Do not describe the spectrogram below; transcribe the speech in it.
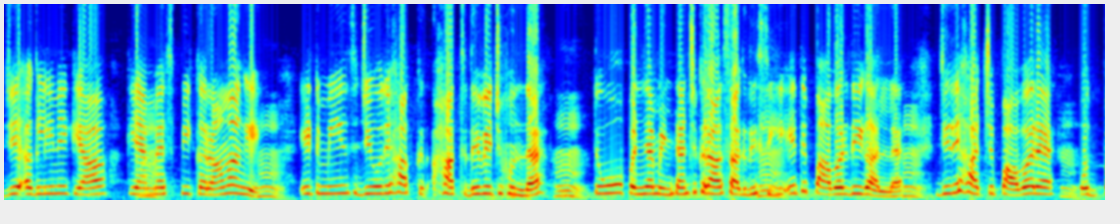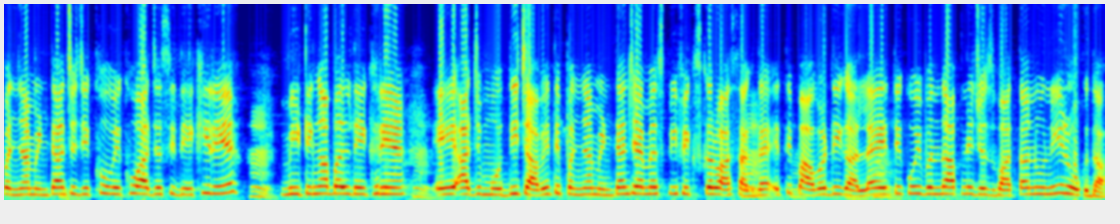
ਜੇ ਅਗਲੀ ਨੇ ਕਿਹਾ ਕਿ ਐਮਐਸਪੀ ਕਰਾਵਾਂਗੇ। ਇਟ ਮੀਨਸ ਜੇ ਉਹਦੇ ਹੱਕ ਹੱਥ ਦੇ ਵਿੱਚ ਹੁੰਦਾ ਤੇ ਉਹ 5 ਮਿੰਟਾਂ 'ਚ ਕਰਾ ਸਕਦੀ ਸੀ ਇਹ ਤੇ ਪਾਵਰ ਦੀ ਗੱਲ ਹੈ। ਜਿਹਦੇ ਹੱਥ 'ਚ ਪਾਵਰ ਹੈ ਹੂੰ। ਉਹ 5 ਮਿੰਟਾਂ 'ਚ ਦੇਖੋ ਵੇਖੋ ਅੱਜ ਅਸੀਂ ਦੇਖ ਹੀ ਰਹੇ ਹਾਂ ਮੀਟਿੰਗਾਂ ਬਲ ਦੇਖ ਰਹੇ ਹਾਂ। ਇਹ ਅੱਜ ਮੋਦੀ ਚਾਵੇ ਤੇ 5 ਮਿੰਟਾਂ 'ਚ ਐਮਐਸਪੀ ਫਿਕਸ ਕਰਵਾ ਸਕਦਾ ਹੈ ਇਹ ਤੇ ਪਾਵਰ ਦੀ ਗੱਲ ਹੈ ਇਹ ਤੇ ਕੋਈ ਬੰਦਾ ਆਪਣੇ ਜਜ਼ਬਾਤਾਂ ਨੂੰ ਨਹੀਂ ਰੋਕਦਾ।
